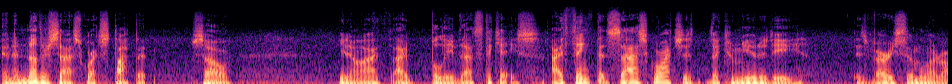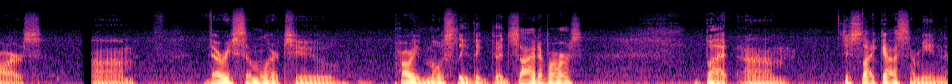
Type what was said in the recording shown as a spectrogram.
and another Sasquatch stopped it. So, you know, I, I believe that's the case. I think that Sasquatch is the community is very similar to ours. Um, very similar to probably mostly the good side of ours. But um, just like us, I mean,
